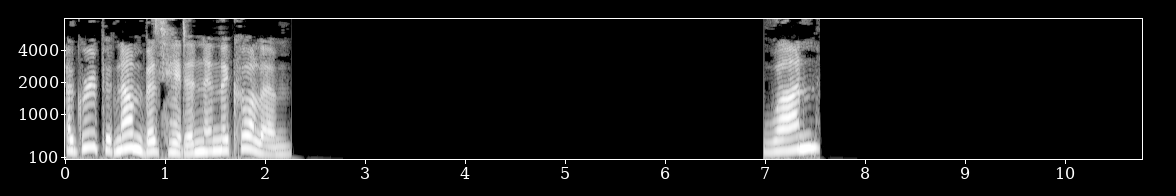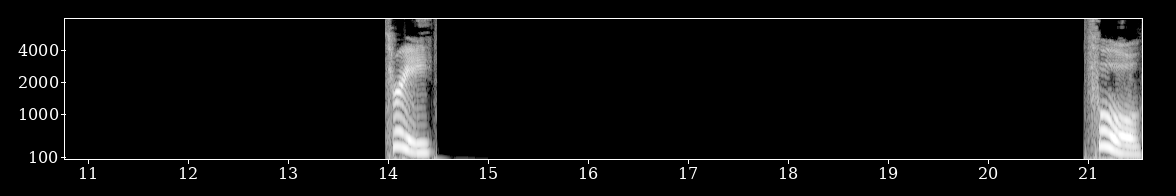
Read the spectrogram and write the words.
A group of numbers hidden in the column. 1 three. Four.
